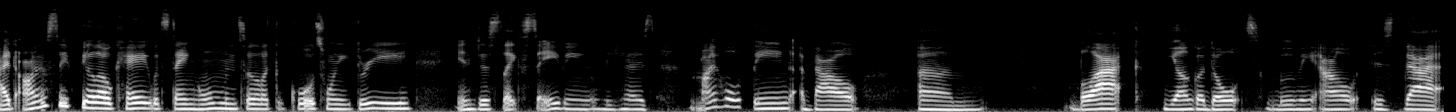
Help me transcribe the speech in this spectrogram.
I'd honestly feel okay with staying home until like a cool 23 and just like saving because my whole thing about um black young adults moving out is that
